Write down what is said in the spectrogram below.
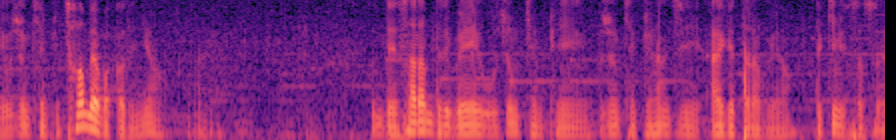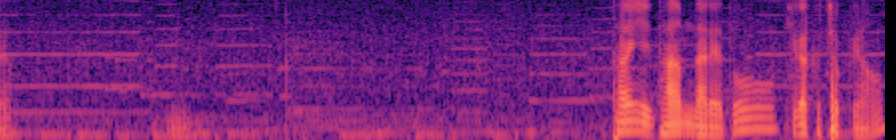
이 우중 캠핑 처음 해봤거든요. 예. 근데 사람들이 왜 우중 캠핑, 우중 캠핑 하는지 알겠더라고요. 느낌이 있었어요. 음. 다행히 다음 날에도 비가 그쳤고요.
